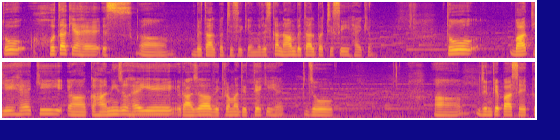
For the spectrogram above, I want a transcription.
तो होता क्या है इस बेताल पच्चीसी के अंदर? इसका नाम बेताल पच्चीसी है क्यों? तो बात ये है कि आ, कहानी जो है ये राजा विक्रमादित्य की है जो आ, जिनके पास एक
